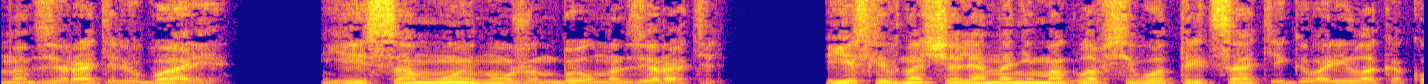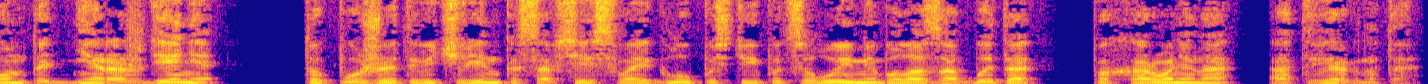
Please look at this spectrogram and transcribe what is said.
Надзиратель в баре. Ей самой нужен был надзиратель. Если вначале она не могла всего отрицать и говорила о каком-то дне рождения, то позже эта вечеринка со всей своей глупостью и поцелуями была забыта, похоронена, отвергнута.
